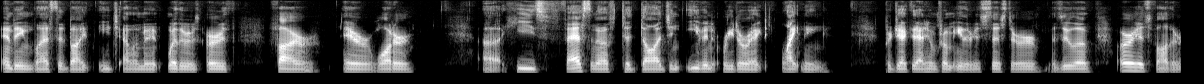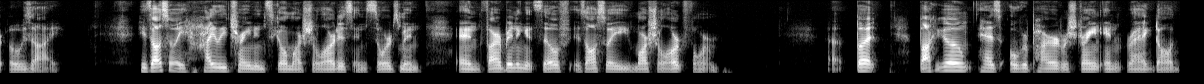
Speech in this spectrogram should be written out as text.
and being blasted by each element, whether it's earth, fire, air, water. Uh, he's fast enough to dodge and even redirect lightning projected at him from either his sister Azula or his father Ozai. He's also a highly trained and skilled martial artist and swordsman, and firebending itself is also a martial art form. Uh, but Bakugo has overpowered restraint and ragdoll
